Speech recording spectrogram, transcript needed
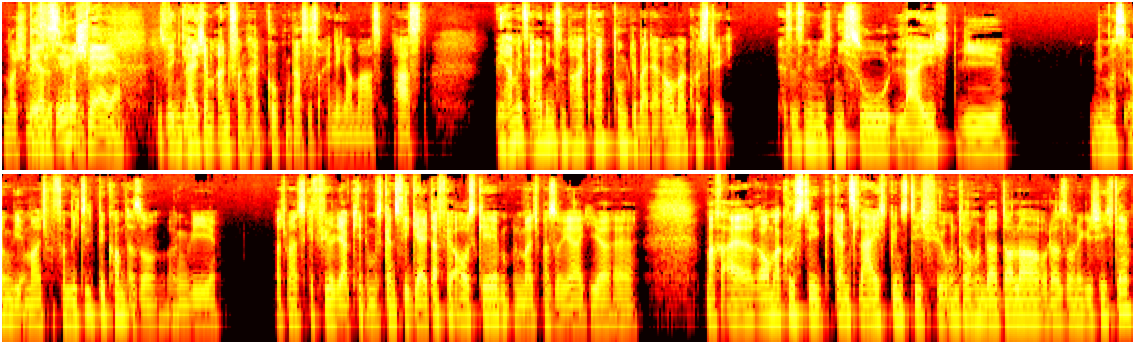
immer schwer. Das ist deswegen, immer schwer, ja. Deswegen gleich am Anfang halt gucken, dass es einigermaßen passt. Wir haben jetzt allerdings ein paar Knackpunkte bei der Raumakustik. Es ist nämlich nicht so leicht, wie, wie man es irgendwie immer manchmal vermittelt bekommt. Also irgendwie, manchmal das Gefühl, ja, okay, du musst ganz viel Geld dafür ausgeben und manchmal so, ja, hier, äh, mach äh, Raumakustik ganz leicht, günstig für unter 100 Dollar oder so eine Geschichte.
